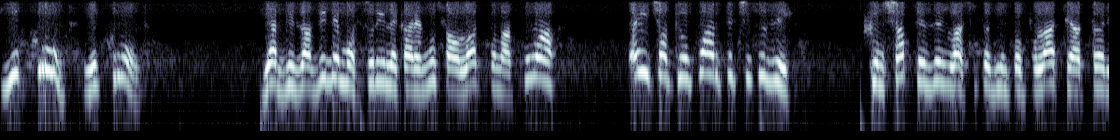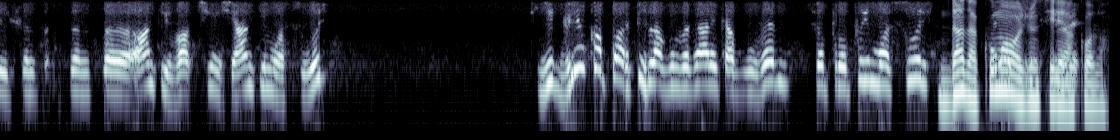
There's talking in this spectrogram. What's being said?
E crunt, e crunt. Iar vis-a-vis de măsurile care nu s-au luat până acum, aici, pe o parte, ce să zic, când 70% din populația țării sunt, sunt uh, antivaccin și antimăsuri, e greu ca partid la guvernare, ca guvern, să propui măsuri Da, dar cum au ajuns ei restrictive. acolo?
